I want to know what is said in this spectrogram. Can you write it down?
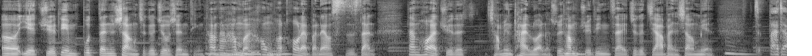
呃，也决定不登上这个救生艇。他他他们后后来本来要四散，但后来觉得场面太乱了，所以他们决定在这个甲板上面，嗯，大家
